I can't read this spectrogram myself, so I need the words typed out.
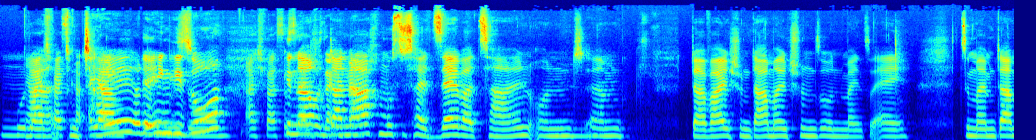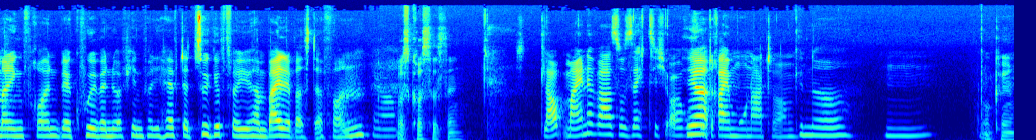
Oder Ja, ich weiß zum Teil ja, oder irgendwie so. Ah, Ich weiß Genau, und danach musst du es halt selber zahlen. Und ähm, da war ich schon damals schon so und meinte so, ey, zu meinem damaligen Freund wäre cool, wenn du auf jeden Fall die Hälfte dazu gibst, weil wir haben beide was davon. Ja. Was kostet das denn? Ich glaube, meine war so 60 Euro Ja. für drei Monate. Genau. Okay.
